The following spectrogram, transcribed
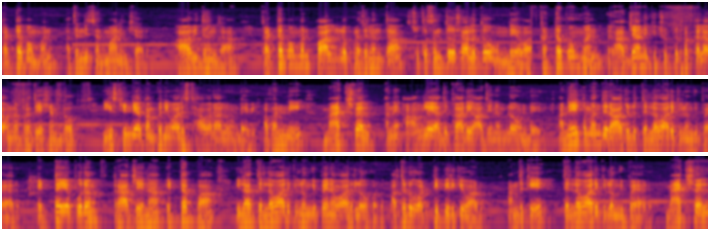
కట్టబొమ్మన్ అతన్ని సన్మానించాడు. ఆ విధంగా కట్టబొమ్మన్ పాలనలో ప్రజలంతా సుఖ సంతోషాలతో ఉండేవారు. కట్టబొమ్మన్ రాజ్యానికి చుట్టుపక్కల ఉన్న ప్రదేశంలో ఈస్ట్ ఇండియా కంపెనీ వారి స్థావరాలు ఉండేవి. అవన్నీ మ్యాక్స్వెల్ అనే ఆంగ్లేయ అధికారి ఆధీనంలో ఉండేవి. అనేక మంది రాజులు తెల్లవారికి లొంగిపోయారు. ఎట్టయ్యపురం రాజేన ఎట్టప్ప ఇలా తెల్లవారికి లొంగిపోయిన వారిలో ఒకడు. అతడు వట్టి పిరికివాడు. అందుకే తెల్లవారికి లొంగిపోయాడు. మ్యాక్స్వెల్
